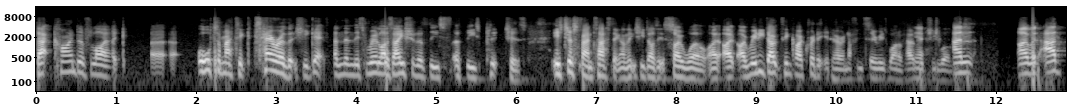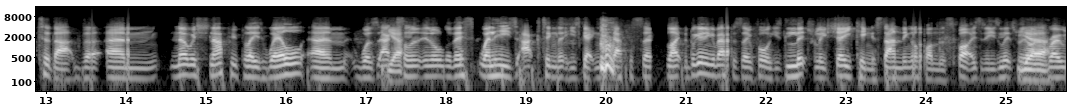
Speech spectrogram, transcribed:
That kind of like uh, automatic terror that she gets, and then this realization of these of these pictures is just fantastic. I think she does it so well. I I, I really don't think I credited her enough in series one of how Yeah. good she was. And I would add to that that um, Noah Schnapp, who plays Will, um, was Yeah. excellent in all of this. When he's acting that he's getting this episode, like the beginning of episode four, he's literally shaking, standing up on the spot, isn't he? He's literally Yeah. like frozen.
